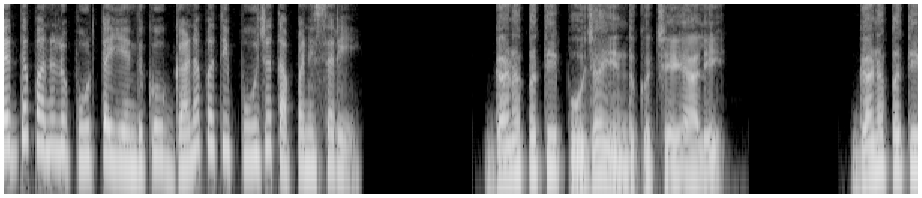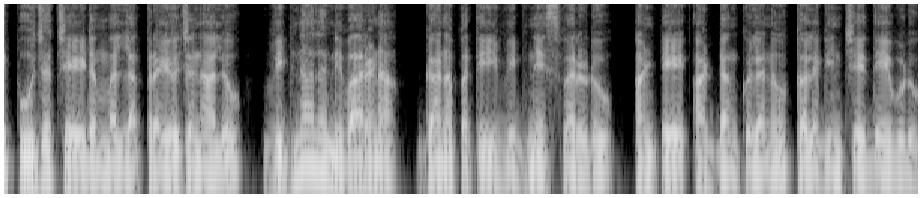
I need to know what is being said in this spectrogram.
పెద్ద పనులు పూర్తయ్యేందుకు గణపతి పూజ తప్పనిసరి. గణపతి పూజ ఎందుకు చేయాలి? గణపతి పూజ చేయడం వల్ల ప్రయోజనాలు విఘ్నాల నివారణ గణపతి విఘ్నేశ్వరుడు అంటే అడ్డంకులను తొలగించే దేవుడు.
